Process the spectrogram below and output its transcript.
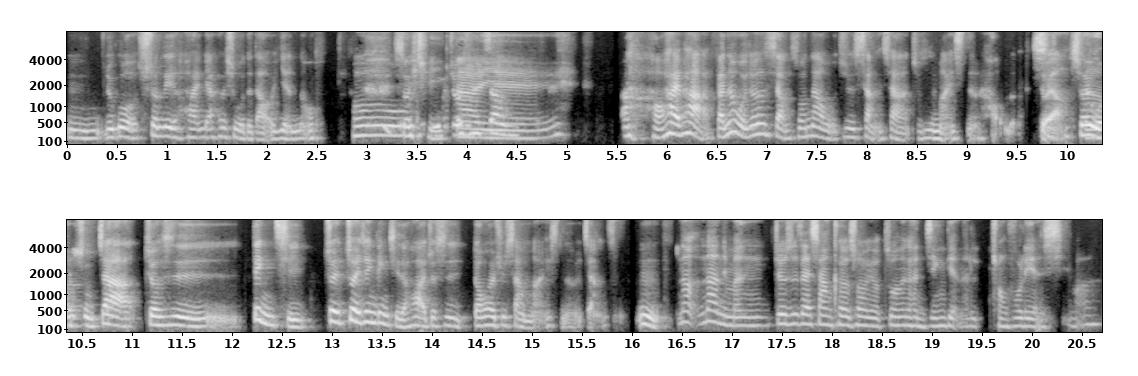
嗯，如果顺利的话，应该会是我的导演哦。哦，所以我就是这样耶。啊，好害怕。反正我就是想说，那我去上一下就是 Meisner 好了。对啊，所以我暑假就是定期最最近定期的话，就是都会去上 Meisner 这样子。嗯，那那你们就是在上课的时候有做那个很经典的重复练习吗？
